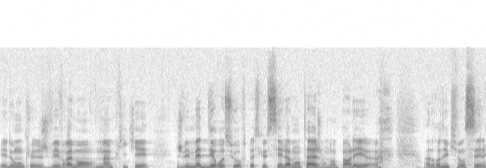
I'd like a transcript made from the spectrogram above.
Et donc, je vais vraiment m'impliquer, je vais mettre des ressources, parce que c'est l'avantage, on en parlait euh, introduction, c'est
